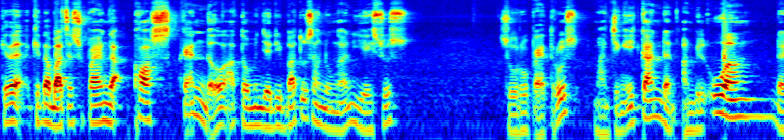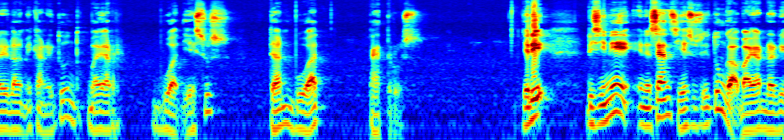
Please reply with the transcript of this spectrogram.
kita kita baca supaya nggak cause scandal atau menjadi batu sandungan Yesus suruh Petrus mancing ikan dan ambil uang dari dalam ikan itu untuk bayar buat Yesus dan buat Petrus. Jadi di sini in a sense Yesus itu nggak bayar dari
